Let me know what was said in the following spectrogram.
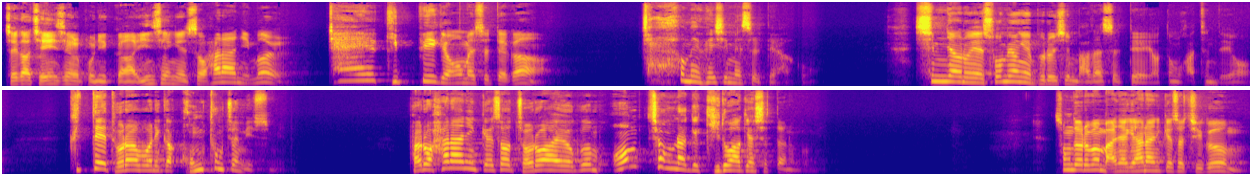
제가 제 인생을 보니까 인생에서 하나님을 제일 깊이 경험했을 때가 처음에 회심했을 때 하고 10년 후에 소명의 부르심 받았을 때였던 것 같은데요. 그때 돌아보니까 공통점이 있습니다. 바로 하나님께서 저로 하여금 엄청나게 기도하게 하셨다는 겁니다. 성도 여러분, 만약에 하나님께서 지금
